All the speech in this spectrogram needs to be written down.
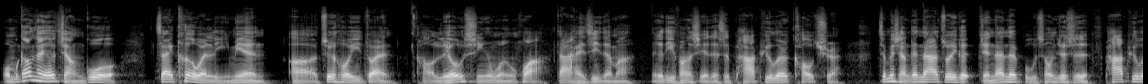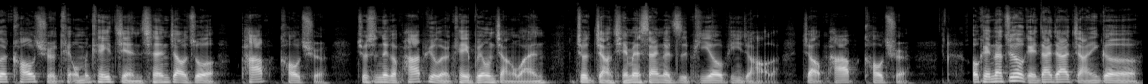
我们刚才有讲过，在课文里面，呃，最后一段好，流行文化，大家还记得吗？那个地方写的是 popular culture。这边想跟大家做一个简单的补充，就是 popular culture 可我们可以简称叫做 pop culture，就是那个 popular 可以不用讲完。就讲前面三个字 P O P 就好了，叫 Pop Culture。OK，那最后给大家讲一个，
